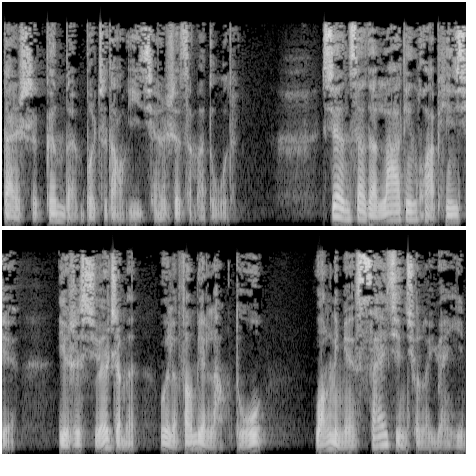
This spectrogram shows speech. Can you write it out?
但是根本不知道以前是怎么读的。现在的拉丁化拼写也是学者们为了方便朗读，往里面塞进去了元音。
